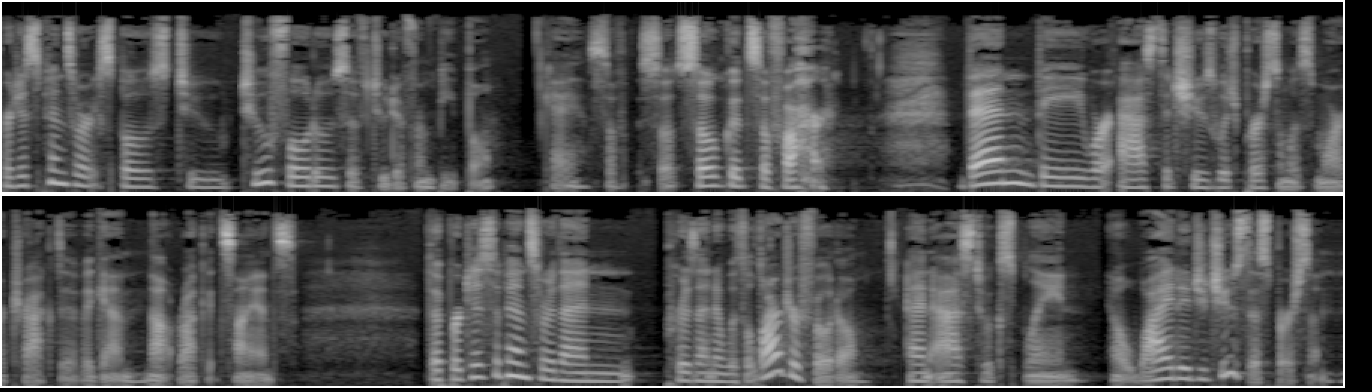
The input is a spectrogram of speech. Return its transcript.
participants were exposed to two photos of two different people. Okay, so so so good so far. Then they were asked to choose which person was more attractive. Again, not rocket science. The participants were then presented with a larger photo and asked to explain, you know, why did you choose this person?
